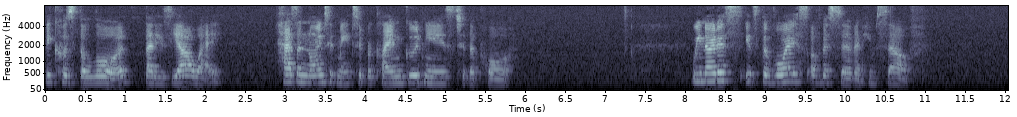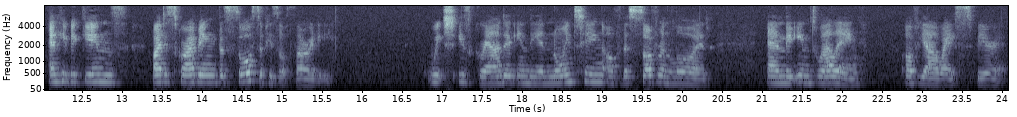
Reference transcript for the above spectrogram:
because the Lord, that is Yahweh, has anointed me to proclaim good news to the poor. We notice it's the voice of the servant himself. And he begins by describing the source of his authority, which is grounded in the anointing of the sovereign Lord and the indwelling of Yahweh's Spirit.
